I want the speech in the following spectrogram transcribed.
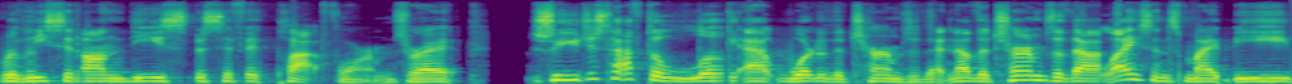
release it on these specific platforms, right? So you just have to look at what are the terms of that. Now, the terms of that license might be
